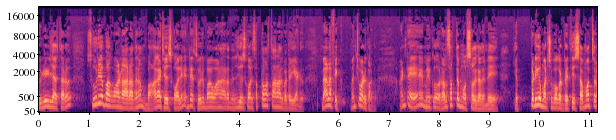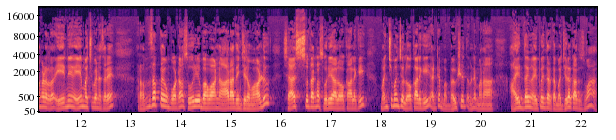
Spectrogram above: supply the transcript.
పెళ్ళిళ్ళు చేస్తారు. సూర్య భగవాన్ ఆరాధన బాగా చేసుకోవాలి. అంటే సూర్య భగవాన్ ఆరాధన ఎందుకు చేసుకోవాలి? సప్తమ స్థానాధిపతి అయ్యాడు. మేలఫిక్ మంచివాడు కాదు. అంటే మీకు రథసప్తమి వస్తుంది కదండి. ఎప్పటికీ మర్చిపోకూడదు. ప్రతి సంవత్సరం కూడా ఏ ఏం మర్చిపోయినా సరే రథసప్తమి పూట సూర్యభగవాన్ని ఆరాధించిన వాళ్ళు శాశ్వతంగా సూర్యలోకాలకి మంచి మంచి లోకాలకి అంటే భవిష్యత్తు అంటే మన ఆయుర్దాయం అయిపోయిన తర్వాత మధ్యలో కాదు సుమా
